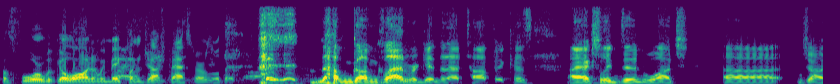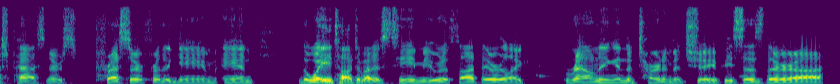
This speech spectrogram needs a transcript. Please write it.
before we go on and we make fun of Josh Pastner a little bit? I'm, I'm glad we're getting to that topic because I actually did watch uh, Josh Pastner's presser for the game, and the way he talked about his team, you would have thought they were like rounding into tournament shape. He says they're uh,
